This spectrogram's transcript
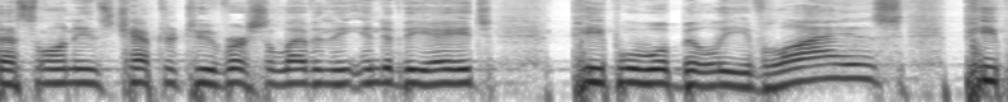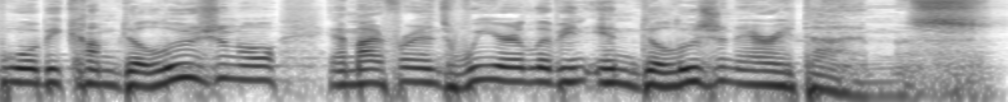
Thessalonians chapter 2 verse 11 the end of the age people will believe lies. People will become delusional. And my friends we are living in delusionary times.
